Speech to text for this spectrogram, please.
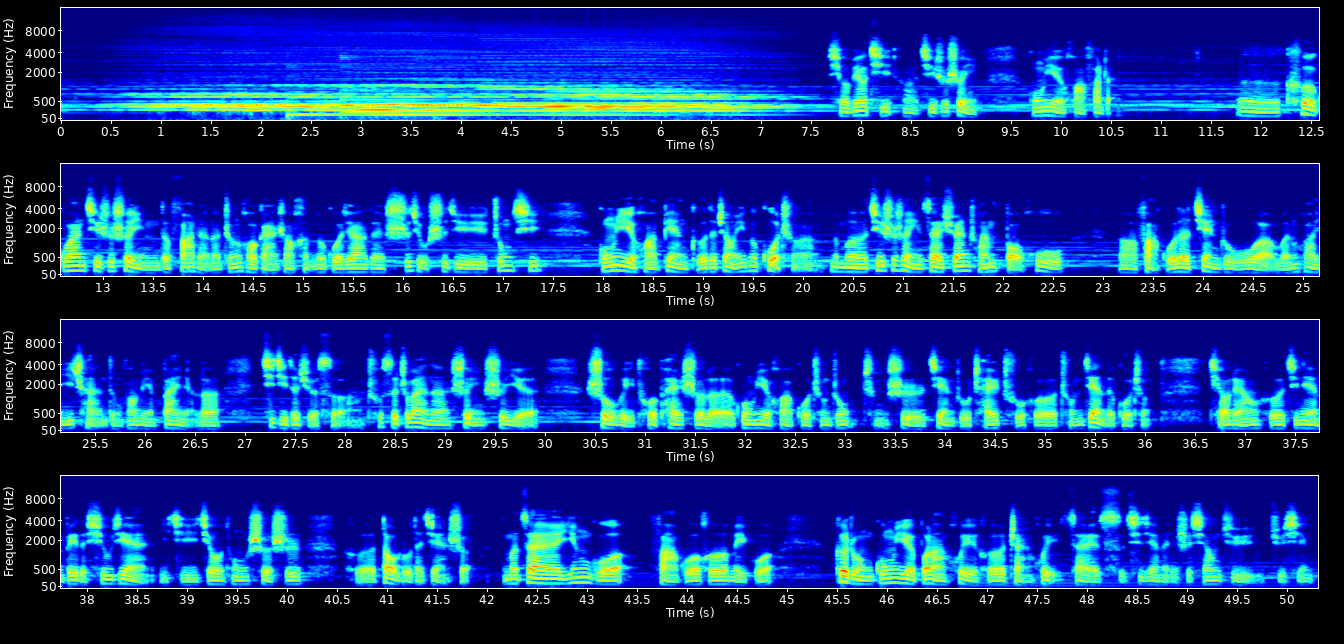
小标题啊，纪实摄影工业化发展。呃，客观纪实摄影的发展呢，正好赶上很多国家在十九世纪中期工业化变革的这样一个过程啊。那么，纪实摄影在宣传保护啊法国的建筑物啊、文化遗产等方面扮演了积极的角色。除此之外呢，摄影师也受委托拍摄了工业化过程中城市建筑拆除和重建的过程。桥梁和纪念碑的修建，以及交通设施和道路的建设。那么，在英国、法国和美国，各种工业博览会和展会在此期间呢，也是相继举行。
